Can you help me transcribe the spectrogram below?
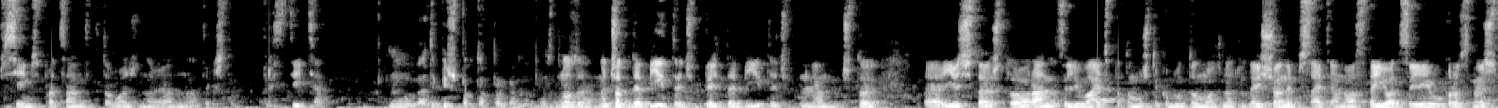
70% того же, наверное, так что простите. Ну, а ты пишешь повтор программы просто? Ну да, ну что-то добито, что-то передобито, что-то у меня, что я считаю, что рано заливать, потому что как будто можно туда еще написать, и оно остается, я его просто, знаешь,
